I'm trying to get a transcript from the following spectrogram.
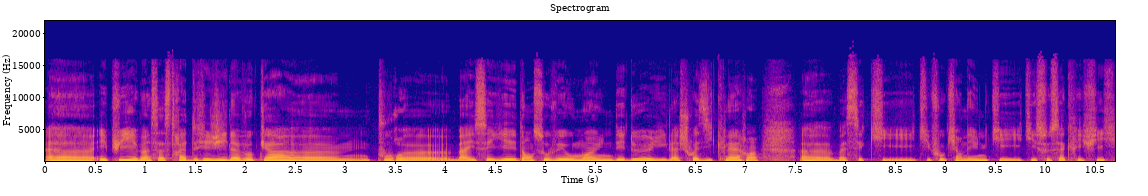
et puis, eh ben, sa stratégie d'avocat pour bah, essayer d'en sauver au moins une des deux, et il a choisi Claire, bah, c'est qu'il qu'il faut qu'il y en ait une qui, se sacrifie.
